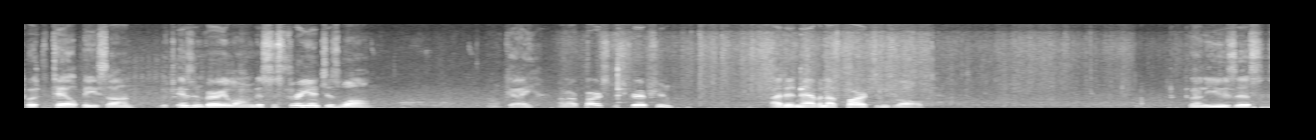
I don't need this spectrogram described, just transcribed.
put the tail piece on, which isn't very long. This is three inches long. Okay, on our parts description, I didn't have enough parts involved. I'm going to use this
